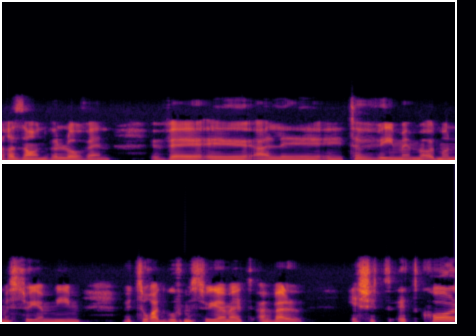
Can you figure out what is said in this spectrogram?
רזון ולובן ועל אה, תווים מאוד מאוד מסוימים וצורת גוף מסוימת אבל יש את, את כל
